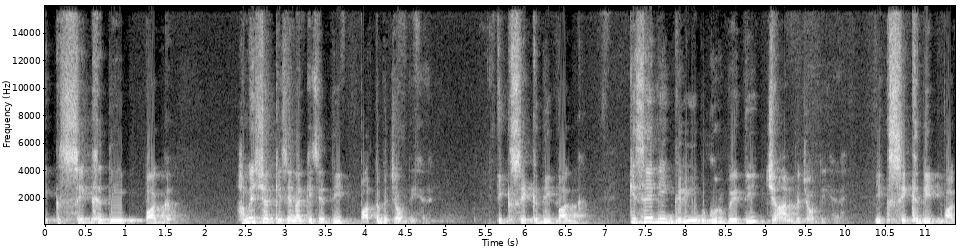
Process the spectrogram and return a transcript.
ਇੱਕ ਸਿੱਖ ਦੀ ਪੱਗ ਹਮੇਸ਼ਾ ਕਿਸੇ ਨਾ ਕਿਸੇ ਦੀ ਪੱਤ ਬਚਾਉਂਦੀ ਹੈ। ਇੱਕ ਸਿੱਖ ਦੀ ਪੱਗ ਕਿਸੇ ਵੀ ਗਰੀਬ ਗੁਰਬੇ ਦੀ ਜਾਨ ਬਚਾਉਂਦੀ ਹੈ। ਇੱਕ ਸਿੱਖ ਦੀ ਪੱਗ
